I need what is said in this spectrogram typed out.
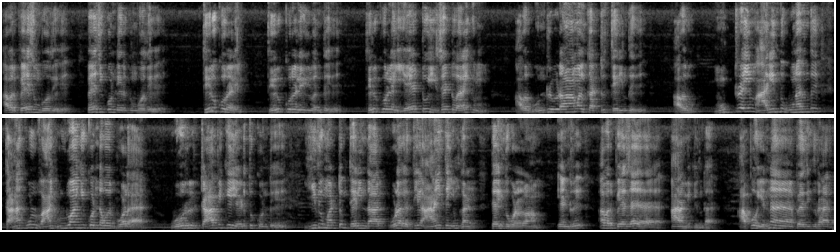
அவர் பேசும்போது பேசிக்கொண்டு இருக்கும்போது திருக்குறளில் திருக்குறளில் வந்து திருக்குறளை ஏ டு இசட் வரைக்கும் அவர் ஒன்று விடாமல் கற்று தெரிந்து அவர் முற்றையும் அறிந்து உணர்ந்து தனக்குள் வாங்கி உள்வாங்கி கொண்டவர் போல ஒரு டாப்பிக்கை எடுத்துக்கொண்டு இது மட்டும் தெரிந்தால் உலகத்தில் அனைத்தையும் கண் தெரிந்து கொள்ளலாம் என்று அவர் பேச ஆரம்பிக்கின்றார். அப்போ என்ன பேசுகிறார்?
